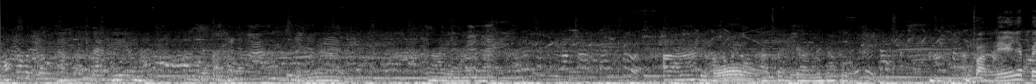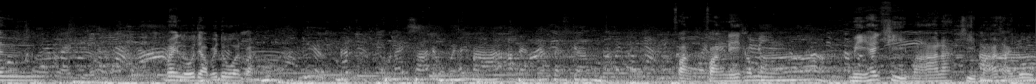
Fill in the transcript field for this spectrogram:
เขาก็ไปลงทำแสดงเพียงใช่ไหมที่ไหนก็ได้ใช่แล้วนะอ่าเดี๋ยวเขาจะไปลงขันแต่งกันนะครับผมฝั่งนี้จะเป็น ไม่รู้เดี๋ยวไปดูกันไปคุณไอ้ช้าเดี๋ยวผมไปให้มาอาแบ่งแบ่งกันฝั่งฝั่งนี้เขามีอ่ามีให้ขี่ม้านะ ขี่ม้าถ่ายรูป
